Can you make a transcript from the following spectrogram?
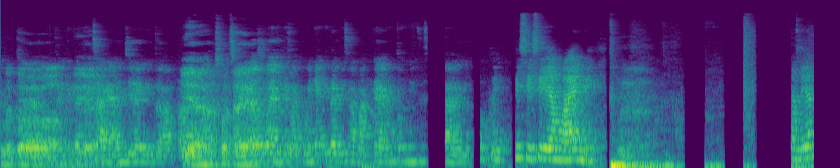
juga. Betul, kita iya. percaya aja gitu apa Iya harus percaya. ilmu yang kita betul. punya kita bisa pakai untuk bisnis kita gitu. Oke, di sisi yang lain nih, Hmm. kalian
